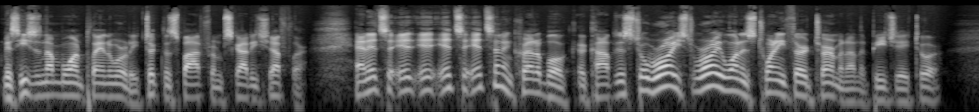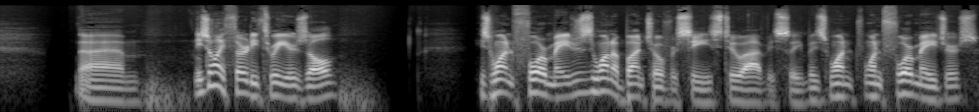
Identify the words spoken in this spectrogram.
because he's the number one player in the world. He took the spot from Scotty Scheffler, and it's it, it, it's it's an incredible accomplishment. Roy Roy won his twenty third tournament on the PGA Tour. Um, he's only thirty three years old. He's won four majors. He's won a bunch overseas too, obviously, but he's won won four majors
